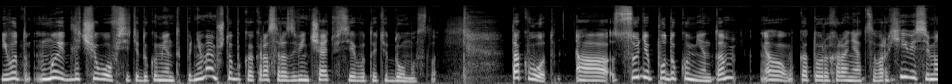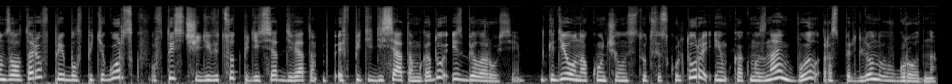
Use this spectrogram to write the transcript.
И вот мы для чего все эти документы поднимаем, чтобы как раз развенчать все вот эти домыслы. Так вот, а, судя по документам, э, которые хранятся в архиве, Семен Золотарев прибыл в Пятигорск в 1959 э, в 50 году из Белоруссии, где он окончил институт физкультуры и, как мы знаем, был распределен в Гродно.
